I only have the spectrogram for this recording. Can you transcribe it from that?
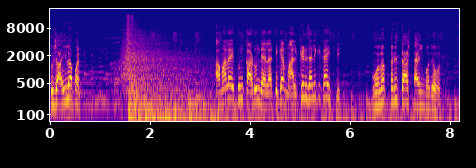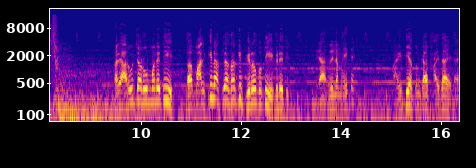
तुझ्या आईला पण. आम्हाला इथून काढून द्यायला ती काय मालकीण झाली की काय इथली? बोलत तरी त्या स्टाईल मध्ये होती. अरे आरूच्या रूम मध्ये ती मालकीण असल्यासारखी फिरत होती इकडे ती. हे माहित आहे? माहिती असून काय फ़ायदा आहे काय?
